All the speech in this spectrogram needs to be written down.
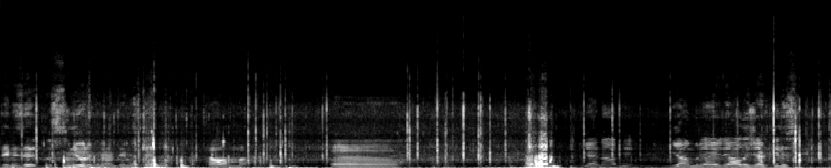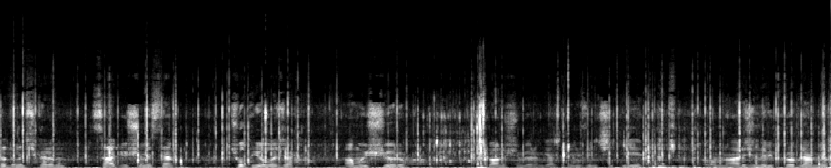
Denize ısınıyorum yani denizde. Tamam mı? Ee, yağmur yağıyor alacak değiliz. Tadını çıkaralım. Sadece üşümesem çok iyi olacak. Ama üşüyorum. Şu an üşümüyorum gerçi. Denizin içi iyi. Onun haricinde bir problem yok.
